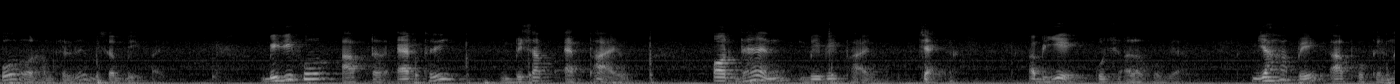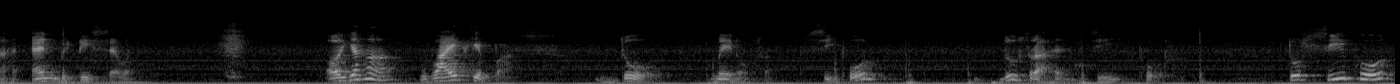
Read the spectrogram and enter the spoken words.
फोर और हम खेल रहे bishop b five b g four after f three bishop f five और धैन बी बी फाइव चेक अब ये कुछ अलग हो गया। यहाँ पे आपको खेलना है एन बी टी सेवन और यहाँ वाइट के पास दो मेन ऑप्शन सी फोर दूसरा है जी फोर तो सी फोर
